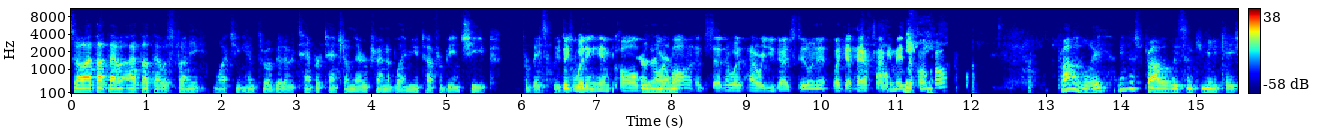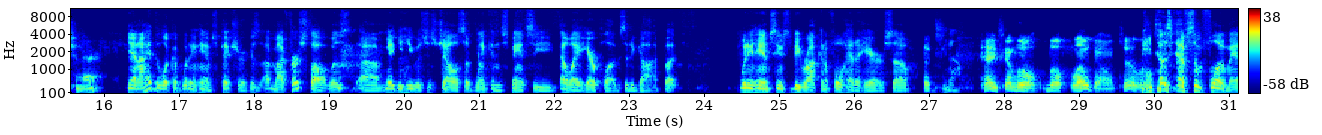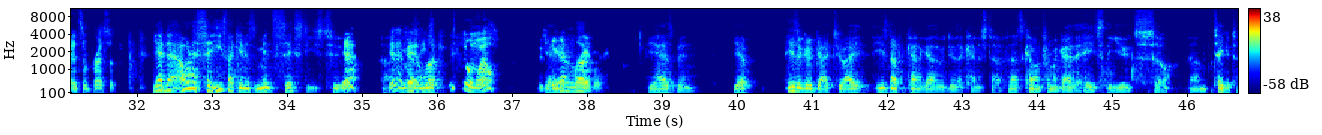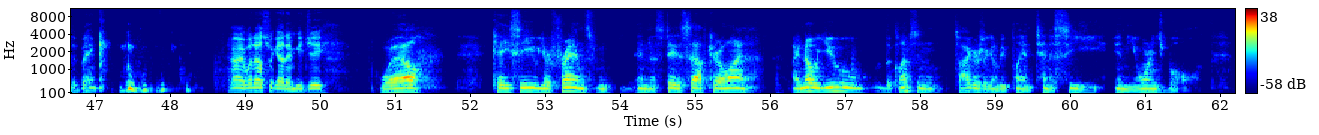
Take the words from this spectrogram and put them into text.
So I thought that I thought that was funny watching him throw a bit of a temper tantrum there, trying to blame Utah for being cheap for basically. You think just being- Whittingham called better. Harbaugh and said, "How how are you guys doing it?" Like at halftime, he made the phone call. Probably. I mean, there's probably some communication there. Yeah, and I had to look up Whittingham's picture because my first thought was uh, maybe he was just jealous of Lincoln's fancy LA hair plugs that he got. But Whittingham seems to be rocking a full head of hair, so That's you know yeah, he's got a little little flow going too. He does have some flow, man. It's impressive. Yeah, I want to say he's like in his mid 60s too. Yeah, Uh, Yeah, he man, he's, look. he's doing well. He's yeah, been he there look- forever. He has been. Yep. He's a good guy too. I he's not the kind of guy that would do that kind of stuff. And that's coming from a guy that hates the Utes. So um, take it to the bank. All right, what else we got, MBG? Well, Casey, your friends from, in the state of South Carolina. I know you, the Clemson Tigers, are going to be playing Tennessee in the Orange Bowl.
